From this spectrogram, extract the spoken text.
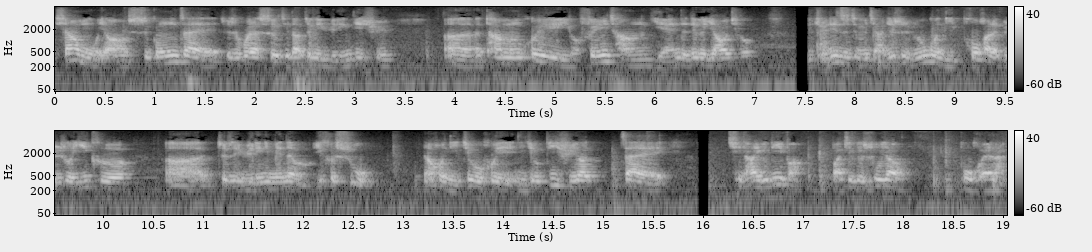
项目要施工在就是会要涉及到这个雨林地区。呃，他们会有非常严的这个要求。举例子怎么讲？就是如果你破坏了，比如说一棵啊，就是雨林里面的一棵树，然后你就会，你就必须要在其他一个地方把这棵树要补回来，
